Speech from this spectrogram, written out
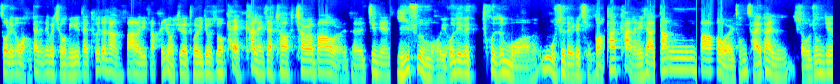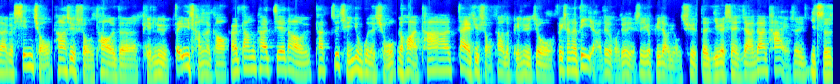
做了一个网网站的那位球迷在推特上发了一条很有趣的推，就是说他也看了一下超超尔鲍尔的今年疑似抹油的一个或者是抹物质的一个情况。他看了一下，当鲍尔从裁判手中接到一个新球，他去手套的频率非常的高，而当他接到他之前用过的球的话，他再去手套的频率就非常的低啊。这个我觉得也是一个比较有趣的一个现象。当然，他也是一直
